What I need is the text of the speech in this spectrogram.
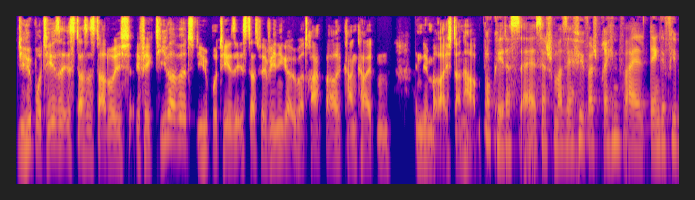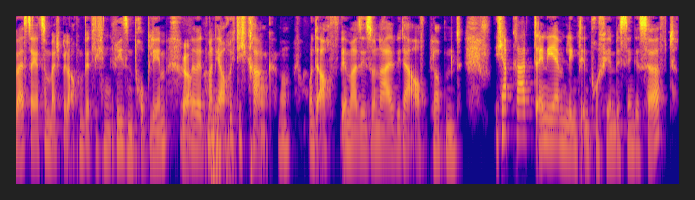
Die Hypothese ist, dass es dadurch effektiver wird. Die Hypothese ist, dass wir weniger übertragbare Krankheiten in dem Bereich dann haben. Okay, das äh, ist ja schon mal sehr vielversprechend, weil Denkefieber ist da ja zum Beispiel auch ein wirklich ein Riesenproblem. Ja. Da wird man ja auch richtig krank ne? und auch immer saisonal wieder aufploppend. Ich habe gerade in Ihrem LinkedIn-Profil ein bisschen gesurft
